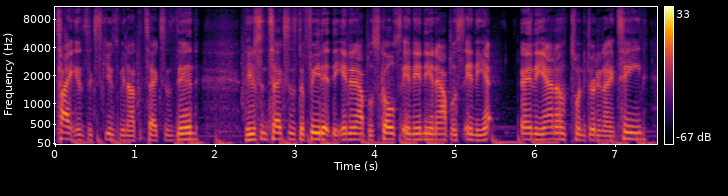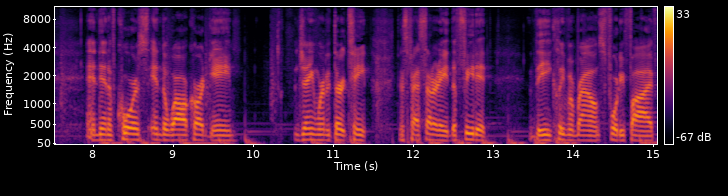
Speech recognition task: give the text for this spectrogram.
Titans, excuse me, not the Texans. Then the Houston Texans defeated the Indianapolis Colts in Indianapolis, Indiana, 23 to 19. And then, of course, in the wild card game, January 13th, this past Saturday, defeated the Cleveland Browns 45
